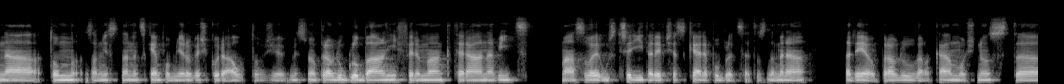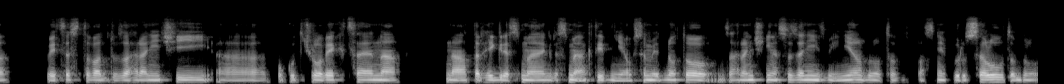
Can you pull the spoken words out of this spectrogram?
na tom zaměstnaneckém poměru ve Škoda Auto, že my jsme opravdu globální firma, která navíc má svoje ústředí tady v České republice. To znamená, tady je opravdu velká možnost eh, vycestovat do zahraničí, pokud člověk chce na na trhy, kde jsme, kde jsme aktivní. Já už jsem jedno to zahraniční nasazení zmínil, bylo to vlastně v Bruselu, to bylo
